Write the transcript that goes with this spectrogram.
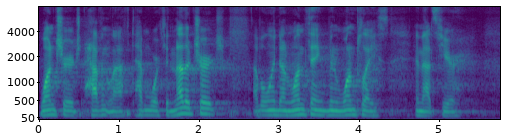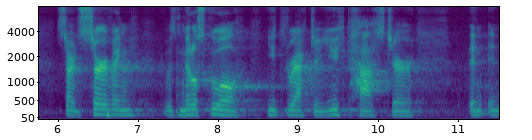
one church, haven't left, haven't worked in another church. I've only done one thing, been one place, and that's here. Started serving, it was middle school, youth director, youth pastor, and, and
